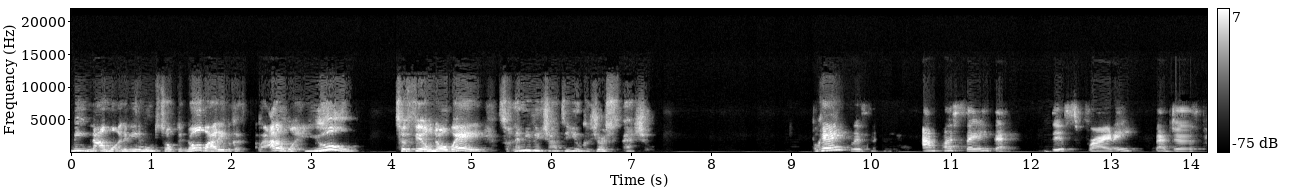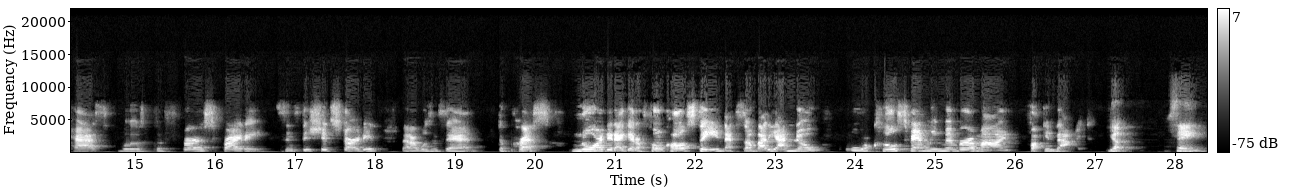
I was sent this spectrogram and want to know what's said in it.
me not wanting to be in the mood to talk to nobody because I don't want you to feel no way. So let me reach out to you because you're special. Okay? Listen, I must say that this Friday that just passed was the first Friday since this shit started that I wasn't sad, depressed, nor did I get a phone call saying that somebody I know or a close family member of mine fucking died. Yep. Same.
